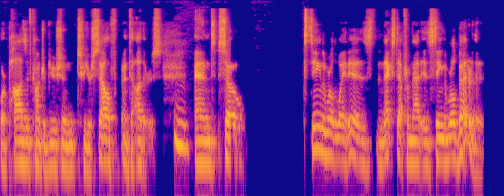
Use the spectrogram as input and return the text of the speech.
or positive contribution to yourself and to others. Mm. And so seeing the world the way it is, the next step from that is seeing the world better than it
